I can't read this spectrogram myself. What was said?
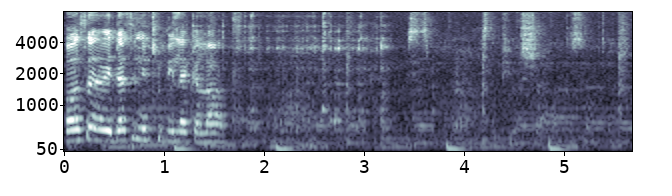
Also, it doesn't need to be like a lot. This is uh, Mr. P was shy on the salt actually.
